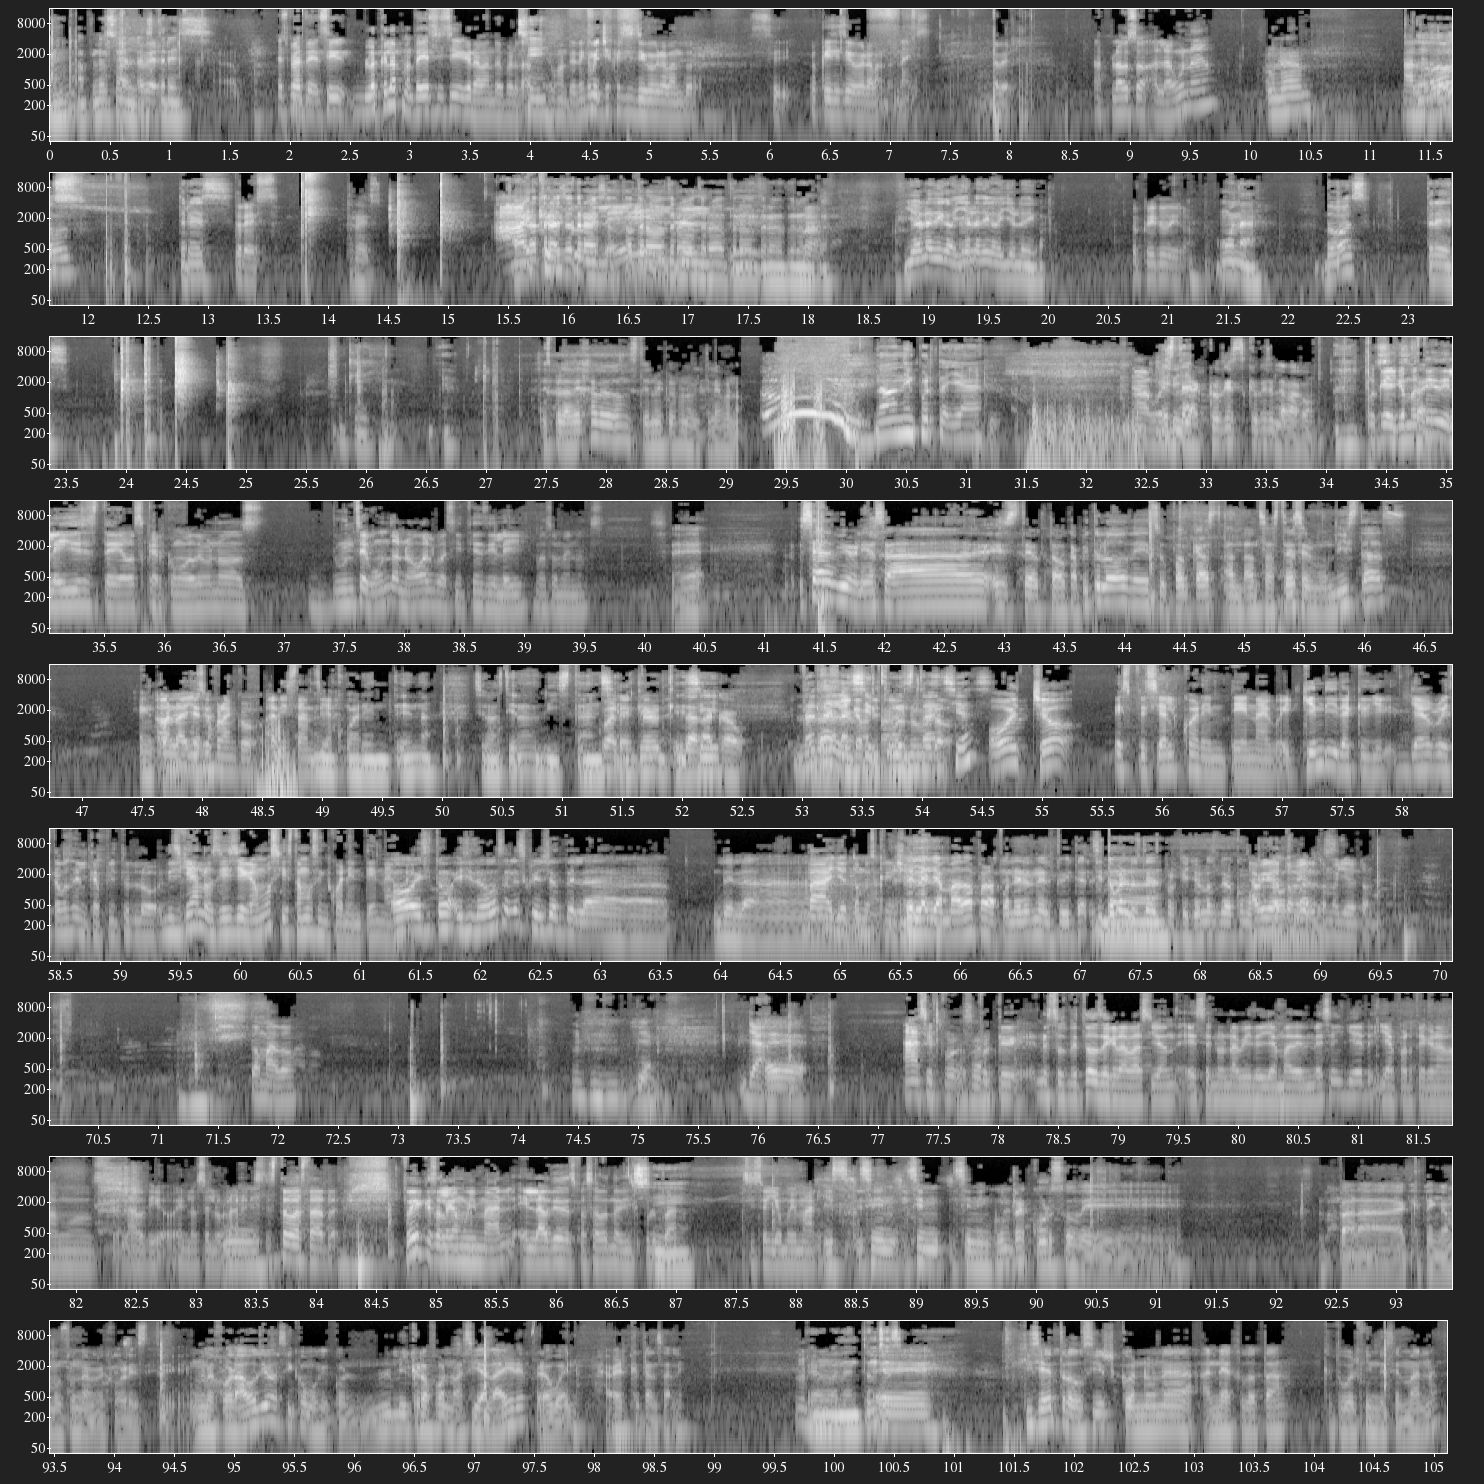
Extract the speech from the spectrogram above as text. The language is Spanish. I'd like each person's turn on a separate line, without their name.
ver, aplauso a las
ver.
tres.
Espérate, si bloqueo la pantalla, sí sigue grabando, ¿verdad?
Sí.
Aguante, déjame checar si sigo grabando. Sí, ok, sí sigo grabando, nice. A ver, aplauso a la una,
Una,
a la
Dos.
dos,
Tres.
tres.
tres.
¡Ay,
Ahora atrás, atrás. Otro, otro, otro, otro, otro, otro,
Va.
otro. Yo le digo, yo le digo, yo le digo.
Ok, tú dilo.
Una, dos, tres. Ok.
Espera, deja ver dónde está el micrófono de mi teléfono.
No, no importa ya.
Ah, bueno.
Sí, ya, creo que es, creo que se le bajó.
Ok, el que más tiene delay es este Oscar, como de unos. Un segundo, ¿no? Algo así tienes delay, más o menos.
Sí. Sean bienvenidos a este octavo capítulo de su podcast Andanzas Tercermundistas. En
Hola, yo soy. Franco, a
En
distancia.
cuarentena. Sebastián a distancia.
Cuarentena.
Claro que
Dale
sí. Dadas las
capítulo
circunstancias.
8, especial cuarentena, güey. ¿Quién dirá que ya, güey, estamos en el capítulo. Ni siquiera a los 10 llegamos y estamos en cuarentena,
Oh,
güey.
y si, to- y si tomamos un screenshot de la. De la.
Va, yo tomo screenshot.
De la llamada para poner en el Twitter. Sí, tómenlo
Va.
ustedes porque yo los veo como.
A ver, yo lo tomo, yo lo tomo, yo lo tomo. Tomado.
Bien.
Ya.
Eh,
ah, sí, por-
Ajá.
porque nuestros métodos de grabación es en una videollamada en Messenger y aparte grabamos el audio en los celulares.
Mm.
Esto va a estar. Puede que salga muy mal. El audio desfasado, una disculpa.
Sí.
Si soy yo muy mal.
y sin, sin, sin ningún recurso de. Para que tengamos una mejor, este, un mejor audio, así como que con un micrófono así al aire, pero bueno, a ver qué tal sale.
Pero bueno, entonces.
Eh, quisiera introducir con una anécdota que tuvo el fin de semana.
